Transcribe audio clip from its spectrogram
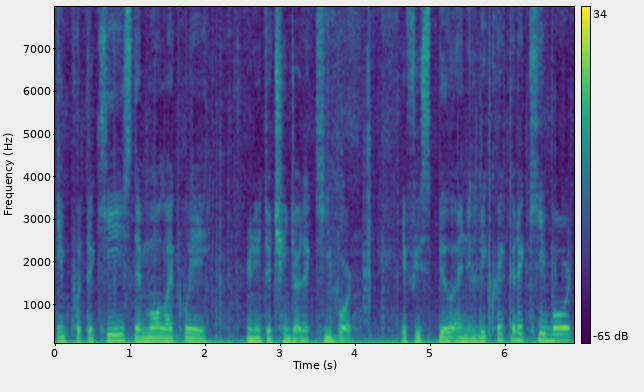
input the keys, then more likely you need to change out the keyboard. If you spill any liquid to the keyboard,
